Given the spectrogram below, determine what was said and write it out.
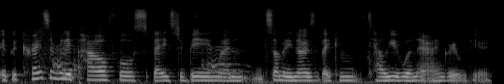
if it creates a really powerful space to be in when somebody knows that they can tell you when they're angry with you,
